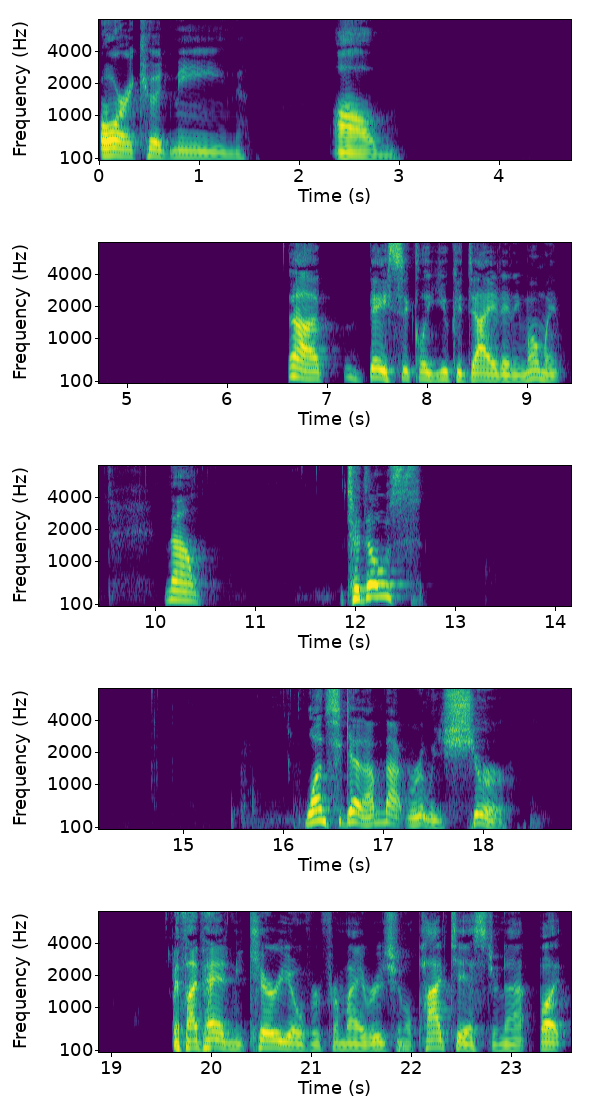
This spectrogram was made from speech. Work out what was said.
or it could mean um uh basically you could die at any moment. Now to those once again i'm not really sure if I've had any carryover from my original podcast or not, but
